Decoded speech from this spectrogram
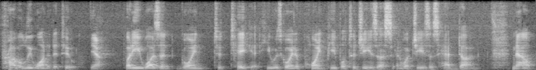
probably wanted it too. Yeah. But he wasn't going to take it. He was going to point people to Jesus and what Jesus had done. Now,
